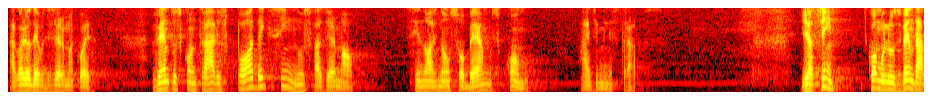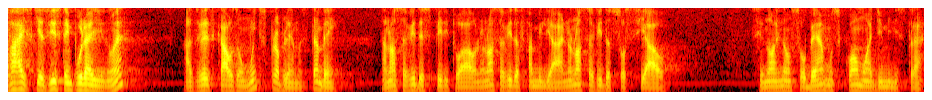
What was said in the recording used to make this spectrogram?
Agora eu devo dizer uma coisa: ventos contrários podem sim nos fazer mal, se nós não soubermos como administrá-los. E assim, como nos vendavais que existem por aí, não é? Às vezes causam muitos problemas também na nossa vida espiritual, na nossa vida familiar, na nossa vida social, se nós não soubermos como administrar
